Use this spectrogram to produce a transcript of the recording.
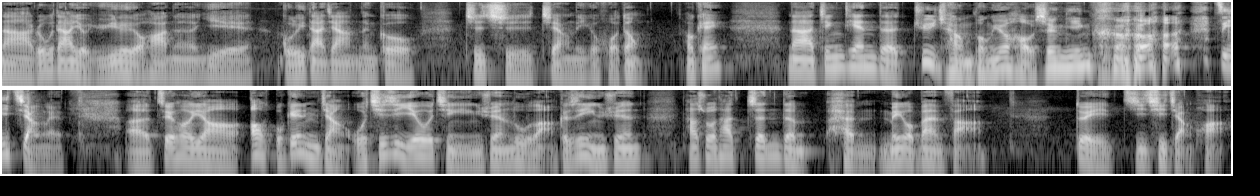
那如果大家有余力的话呢，也鼓励大家能够支持这样的一个活动。OK，那今天的剧场朋友好声音 自己讲哎，呃，最后要哦，我跟你们讲，我其实也有请银轩录啦，可是银轩他说他真的很没有办法对机器讲话，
